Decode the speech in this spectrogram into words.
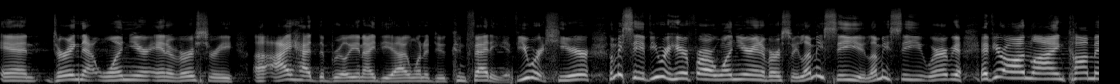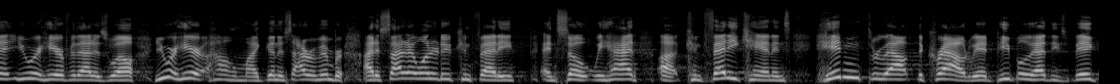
And during that one year anniversary, uh, I had the brilliant idea I want to do confetti. If you were here, let me see, if you were here for our one year anniversary, let me see you. Let me see you wherever you If you're online, comment you were here for that as well. You were here. Oh my goodness, I remember. I decided I wanted to do confetti. And so we had uh, confetti cannons hidden throughout the crowd. We had people who had these big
